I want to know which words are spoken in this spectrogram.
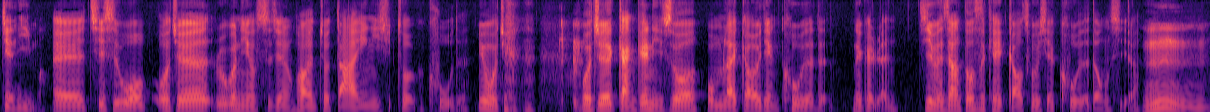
建议吗？呃、欸，其实我我觉得，如果你有时间的话，就答应一起做一个酷的，因为我觉得，我觉得敢跟你说我们来搞一点酷的的那个人。基本上都是可以搞出一些酷的东西啊。嗯，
